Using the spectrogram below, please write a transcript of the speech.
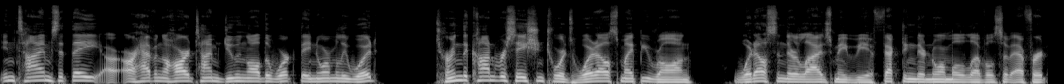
in times that they are having a hard time doing all the work they normally would, turn the conversation towards what else might be wrong, what else in their lives may be affecting their normal levels of effort,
